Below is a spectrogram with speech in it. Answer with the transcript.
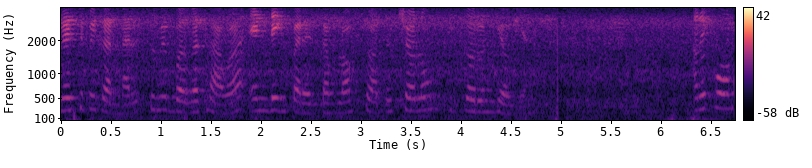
रेसिपी करणार आहे. तुम्ही बघत राहा एंडिंगपर्यंत ब्लॉग सो आता चलो ती करून घेऊया. आणि कोण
